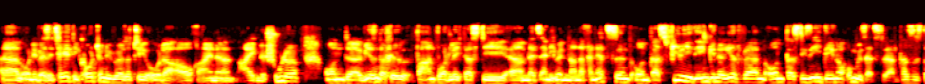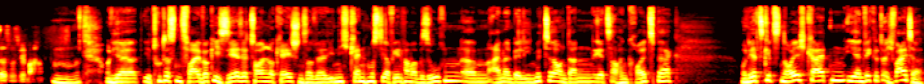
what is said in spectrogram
äh, Universität, die Code University oder auch eine eigene Schule. Und äh, wir sind dafür verantwortlich, dass die äh, letztendlich miteinander vernetzt sind und dass viele Ideen generiert werden und dass diese Ideen auch umgesetzt werden. Das ist das, was wir machen. Mhm. Und ihr, ihr tut das in zwei wirklich sehr, sehr tollen Locations. Also wer die nicht kennt, muss die auf jeden Fall mal besuchen. Ähm, einmal in Berlin Mitte und dann jetzt auch in Kreuzberg. Und jetzt gibt es Neuigkeiten, ihr entwickelt euch weiter.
